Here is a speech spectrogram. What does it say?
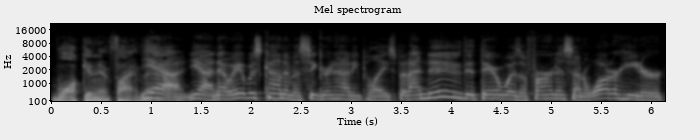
walk in and find that. Yeah, yeah, no, it was kind of a secret hidey place, but I knew that there was a furnace and a water heater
